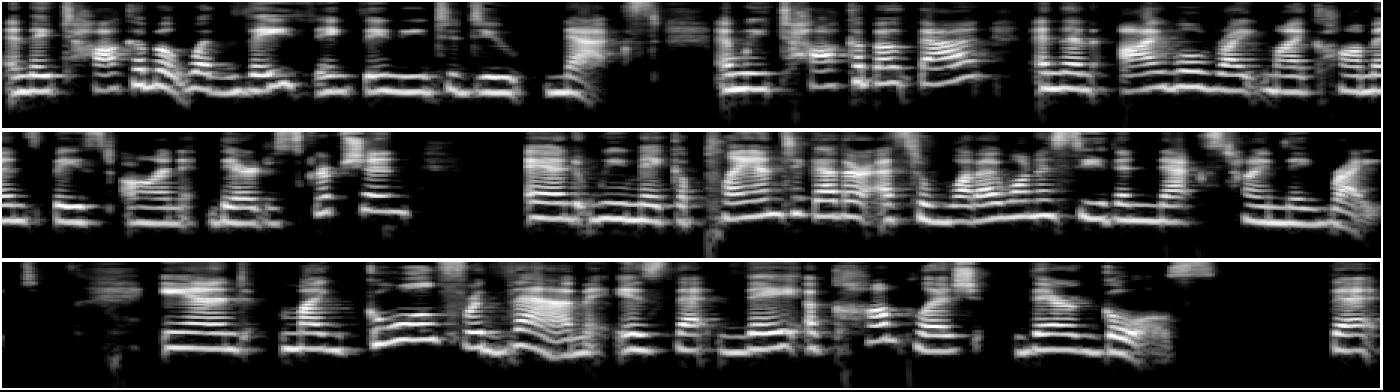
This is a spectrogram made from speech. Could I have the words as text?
and they talk about what they think they need to do next. And we talk about that. And then I will write my comments based on their description and we make a plan together as to what I want to see the next time they write. And my goal for them is that they accomplish their goals. that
